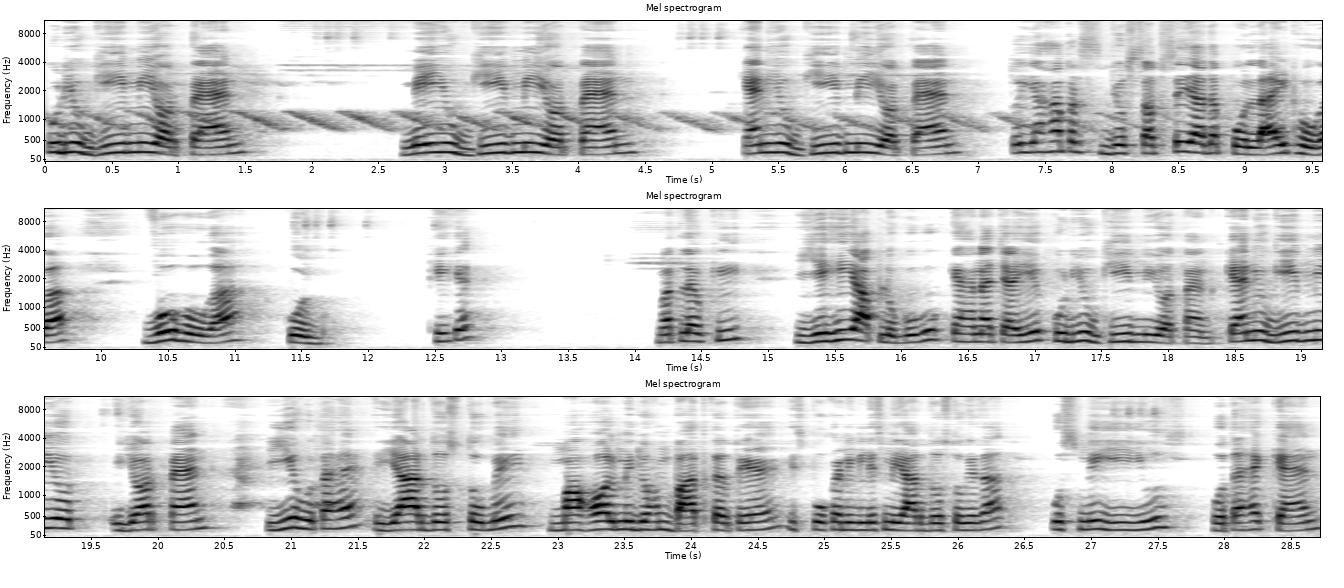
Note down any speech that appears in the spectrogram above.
Could you give me your pen may you give me your pen can you give me your pen तो यहाँ पर जो सबसे ज़्यादा पोलाइट होगा, वो होगा कुड ठीक है? मतलब कि यही आप लोगों को कहना चाहिए could you give me your pen can you give me your your pen ये होता है यार दोस्तों में, माहौल में जो हम बात करते हैं स्पोकन इंग्लिश में यार दोस्तों के साथ, उसमें ये यूज़ होता है कैन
